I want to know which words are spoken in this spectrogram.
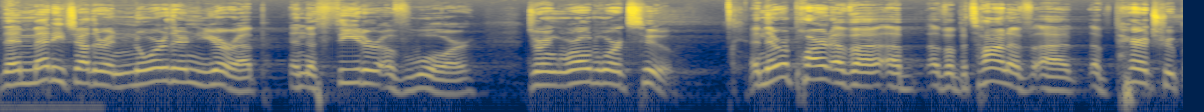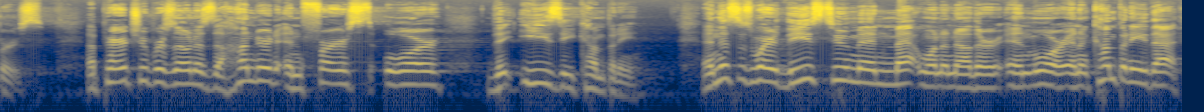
They met each other in Northern Europe in the theater of war during World War II. And they were part of a, a of a baton of, uh, of paratroopers a paratrooper is known as the 101st or the Easy Company. And this is where these two men met one another in war in a company that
